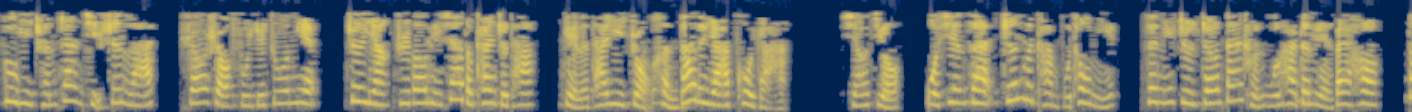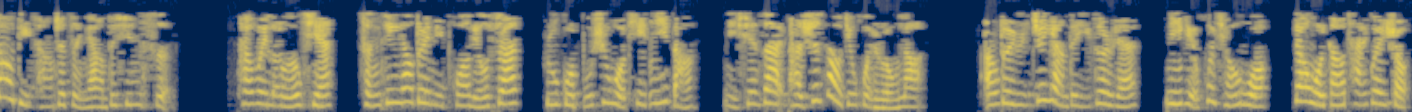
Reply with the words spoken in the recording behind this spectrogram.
陆亦辰站起身来，双手扶着桌面，这样居高临下的看着他，给了他一种很大的压迫感。小九，我现在真的看不透你，在你这张单纯无害的脸背后，到底藏着怎样的心思？他为了讹钱，曾经要对你泼硫酸。如果不是我替你挡，你现在怕是早就毁容了。而对于这样的一个人，你也会求我让我高抬贵手，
